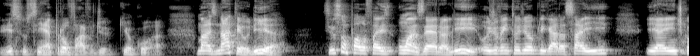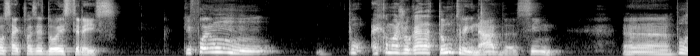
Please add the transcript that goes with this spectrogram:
Isso sim é provável de que ocorra. Mas na teoria, se o São Paulo faz 1 a 0 ali, o Juventude é obrigado a sair e aí a gente consegue fazer 2, 3. Que foi um. É que é uma jogada tão treinada assim. Uh, pô,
